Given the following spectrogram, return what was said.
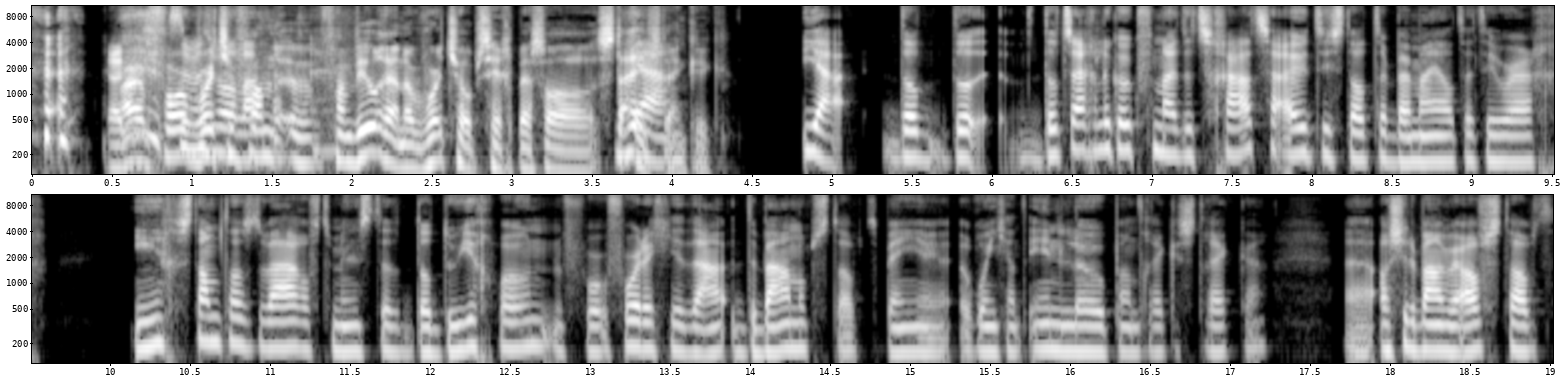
maar voor, word je van, lachen. eh, van wielrenner word je op zich best wel stijf, Ja. denk ik. ja, dat, dat, dat is eigenlijk ook vanuit het schaatsen uit... is dat er bij mij altijd heel erg ingestampt als het ware. Of tenminste, dat, dat doe je gewoon. Voor, voordat je de, de baan opstapt, ben je een rondje aan het inlopen, aan het rekken, strekken. Eh, als je de baan weer afstapt,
